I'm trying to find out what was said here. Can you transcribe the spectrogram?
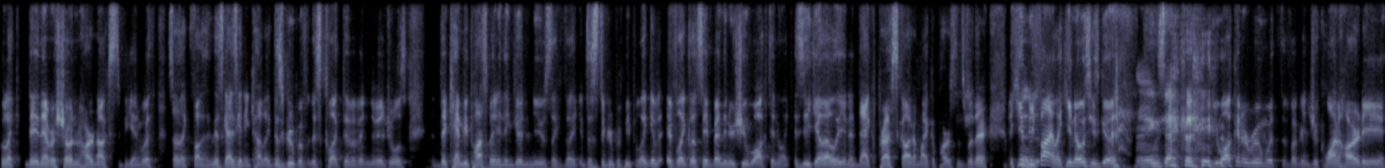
who like they never showed in Hard Knocks to begin with. So I was like, fuck, like, this guy's getting cut. Like this group of this collective of individuals, there can't be possibly anything good news. Like like this is the group of people. Like if, if like let's say Ben DiNucci walked in like Ezekiel Elliott and Dak Prescott and Micah Parsons were there, like he'd be fine. Like he knows he's good. Exactly. you walk in a room with the fucking Jaquan Hardy,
